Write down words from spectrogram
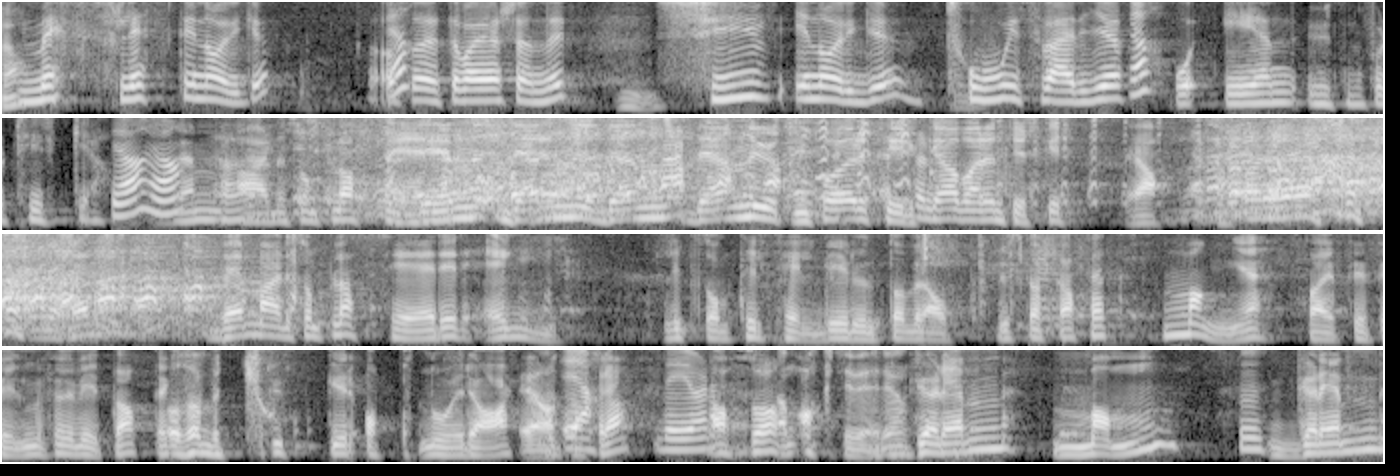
Og mest flest i Norge. Altså, etter hva jeg skjønner. Syv i Norge, to i Sverige og én utenfor Tyrkia. Ja, ja. hvem er det som plasserer Den, den, den, den utenfor Tyrkia var en tysker. Ja. Men hvem er det som plasserer egg litt sånn tilfeldig rundt overalt? Du skal ikke ha sett mange sci-fi-filmer for å vite at det dukker opp noe rart Ja. utenfra. Det gjør det. Altså, glem mannen. Glem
